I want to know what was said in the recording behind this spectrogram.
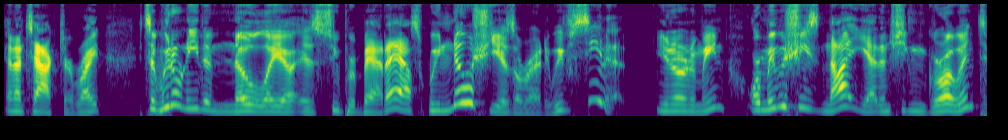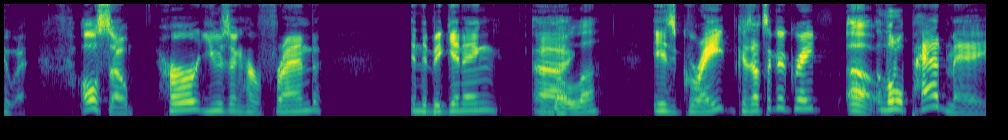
and attacked her. Right? It's like we don't need to know Leia is super badass. We know she is already. We've seen it. You know what I mean? Or maybe she's not yet, and she can grow into it. Also, her using her friend in the beginning. Uh, Lola. is great because that's like a great Oh, a little Padme. Uh,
